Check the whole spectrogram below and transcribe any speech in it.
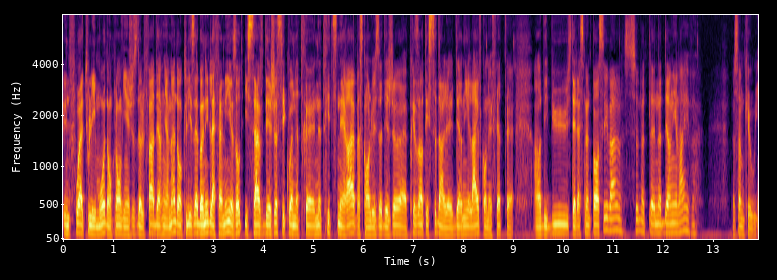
une fois tous les mois. Donc là, on vient juste de le faire dernièrement. Donc, les abonnés de la famille, eux autres, ils savent déjà c'est quoi notre, notre itinéraire parce qu'on les a déjà présenté ça dans le dernier live qu'on a fait en début, c'était la semaine passée, Val? C'est ça, notre, dernier live? Il me semble que oui.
